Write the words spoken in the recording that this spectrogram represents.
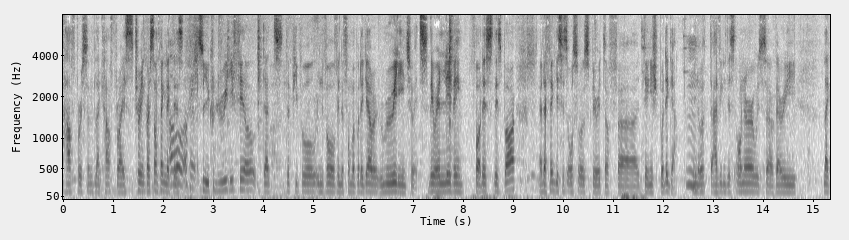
half percent like half price drink or something like this. Oh, okay. So you could really feel that the people involved in the former bodega were really into it. They were living for this this bar, and I think this is also a spirit of uh, Danish bodega. You Mm. know, having this owner who's uh, very like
